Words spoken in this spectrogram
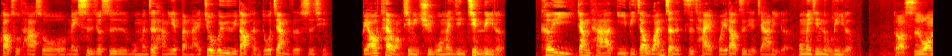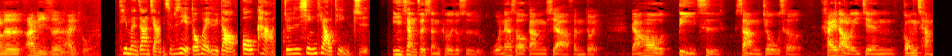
告诉他说没事，就是我们这个行业本来就会遇到很多这样子的事情，不要太往心里去，我们已经尽力了，可以让他以比较完整的姿态回到自己的家里了，我们已经努力了。对吧、死亡的案例真的太多了。听你们这样讲，你是不是也都会遇到欧卡，就是心跳停止？印象最深刻的就是我那时候刚下分队，然后第一次上救护车，开到了一间工厂，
